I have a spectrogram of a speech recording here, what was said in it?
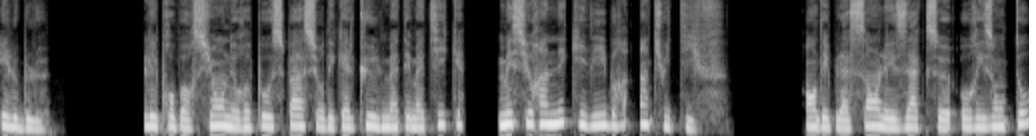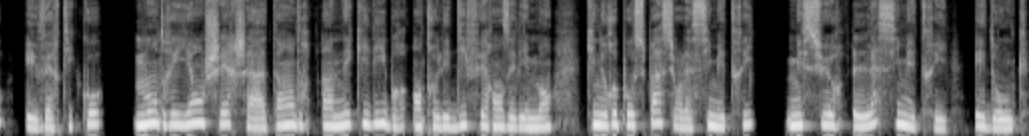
et le bleu. Les proportions ne reposent pas sur des calculs mathématiques, mais sur un équilibre intuitif. En déplaçant les axes horizontaux et verticaux, Mondrian cherche à atteindre un équilibre entre les différents éléments qui ne reposent pas sur la symétrie, mais sur l'asymétrie et donc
